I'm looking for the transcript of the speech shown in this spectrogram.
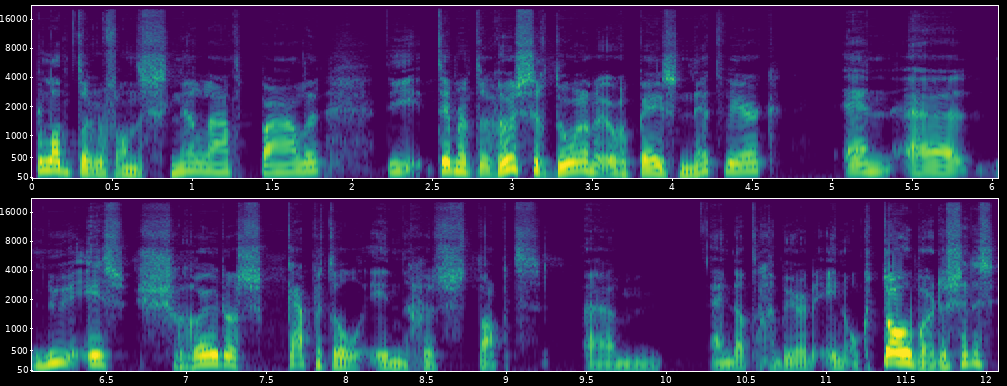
planter van de snellaadpalen, die timmert rustig door aan het Europese netwerk. En eh, nu is Schreuders Capital ingestapt. Ehm, en dat gebeurde in oktober. Dus dat is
